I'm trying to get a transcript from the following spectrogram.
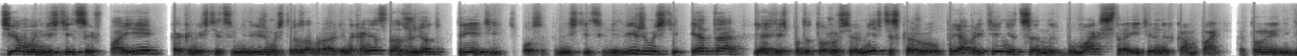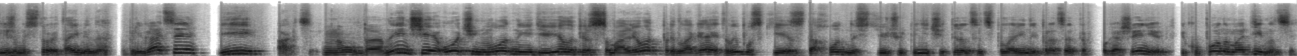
Тему инвестиций в паи, как инвестиции в недвижимость, разобрали. И, наконец, нас ждет третий способ инвестиций в недвижимости. Это, я здесь подытожу все вместе, скажу, приобретение ценных бумаг строительных компаний, которые недвижимость строят, а именно облигации и акции. Ну, да. Нынче очень модный девелопер «Самолет» предлагает выпуски с доходностью чуть ли не 14,5% к погашению и купоном 11%.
